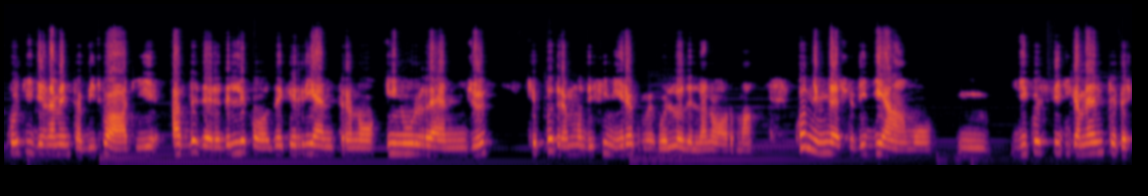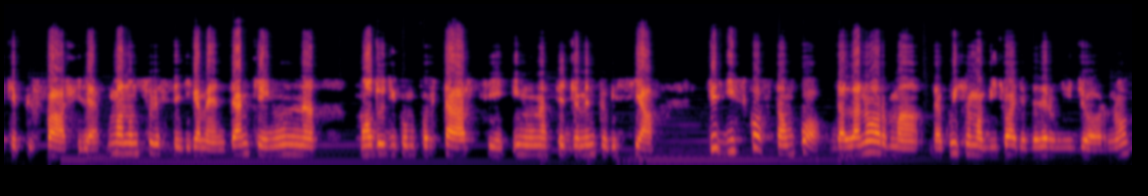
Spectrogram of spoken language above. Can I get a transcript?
quotidianamente abituati a vedere delle cose che rientrano in un range che potremmo definire come quello della norma. Quando invece vediamo mh, dico esteticamente perché è più facile, ma non solo esteticamente, anche in un modo di comportarsi, in un atteggiamento che si ha, che discosta un po' dalla norma da cui siamo abituati a vedere ogni giorno.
